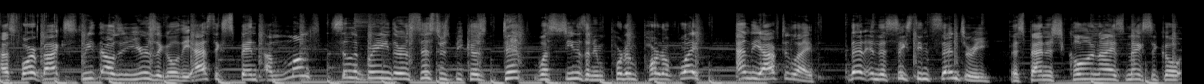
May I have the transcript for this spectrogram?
As far back as 3,000 years ago, the Aztecs spent a month celebrating their ancestors because death was seen as an important part of life and the afterlife. Then in the 16th century, the Spanish colonized Mexico,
